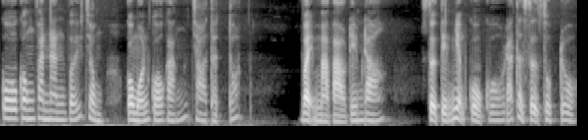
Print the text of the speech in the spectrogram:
Cô không phàn nàn với chồng, cô muốn cố gắng cho thật tốt. Vậy mà vào đêm đó, sự tín nhiệm của cô đã thật sự sụp đổ.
